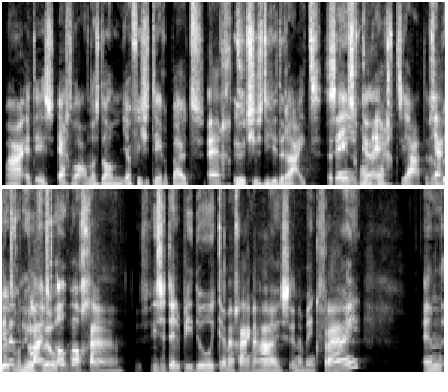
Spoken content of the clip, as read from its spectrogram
Maar het is echt wel anders dan jouw fysiotherapeut echt. uurtjes die je draait. Het is gewoon echt, ja, er ja, gebeurt gewoon het heel blijft veel. ook wel gaan. Dus fysiotherapie doe ik en dan ga ik naar huis en dan ben ik vrij. En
